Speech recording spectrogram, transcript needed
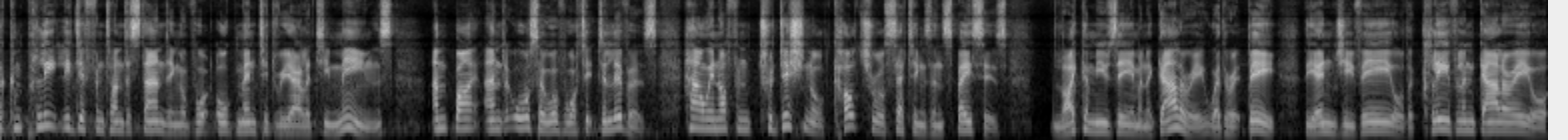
a completely different understanding of what augmented reality means and, by, and also of what it delivers. How, in often traditional cultural settings and spaces, like a museum and a gallery, whether it be the NGV or the Cleveland Gallery or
